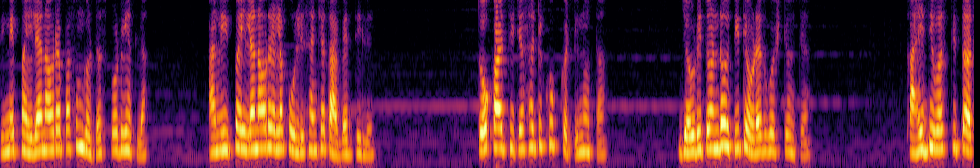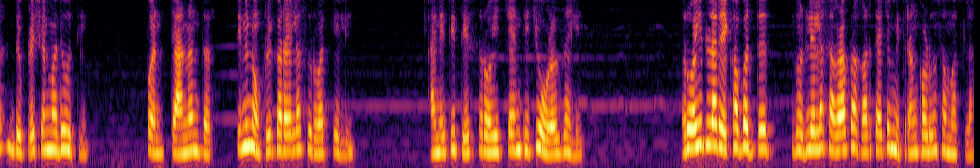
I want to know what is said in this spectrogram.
तिने पहिल्या नवऱ्यापासून घटस्फोट घेतला आणि पहिल्या नवऱ्याला पोलिसांच्या ताब्यात दिले. तो काळ तिच्यासाठी खूप कठीण होता. जेवढी तोंड होती तेवढ्याच गोष्टी होत्या. काही दिवस ती तर डिप्रेशनमध्ये होती. पण त्यानंतर तिने नोकरी करायला सुरुवात केली. आणि तिथेच रोहितची आणि तिची ओळख झाली. रोहितला रेखाबद्दल घडलेला सगळा प्रकार त्याच्या मित्रांकडून समजला.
